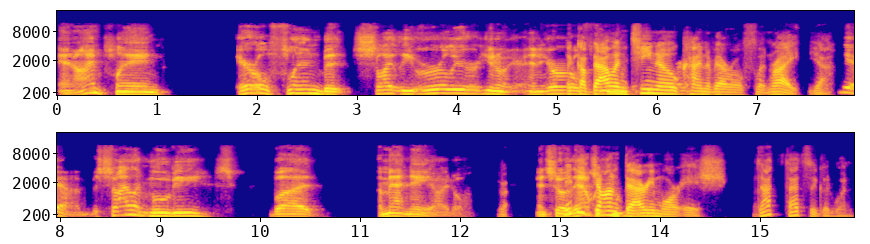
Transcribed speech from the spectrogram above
And I'm playing Errol Flynn, but slightly earlier, you know, an Errol like a Flynn, Valentino kind of Errol Flynn, right? Yeah. Yeah. Silent movies, but a matinee idol. And so maybe John Barrymore ish. That that's a good one.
